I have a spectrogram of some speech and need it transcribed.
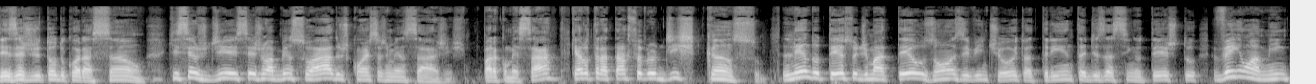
Desejo de todo o coração que seus dias sejam abençoados com essas mensagens. Para começar, quero tratar sobre o descanso. Lendo o texto de Mateus 11, 28 a 30, diz assim o texto: Venham a mim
